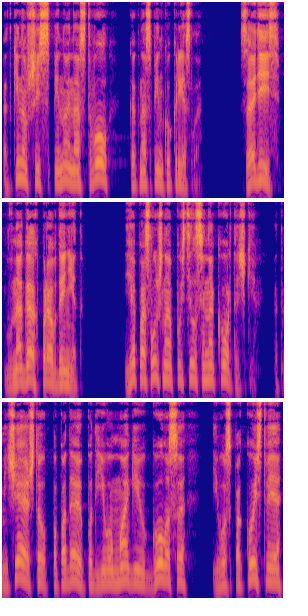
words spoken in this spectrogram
откинувшись спиной на ствол, как на спинку кресла. «Садись, в ногах правды нет». Я послушно опустился на корточки, отмечая, что попадаю под его магию голоса, его спокойствия,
